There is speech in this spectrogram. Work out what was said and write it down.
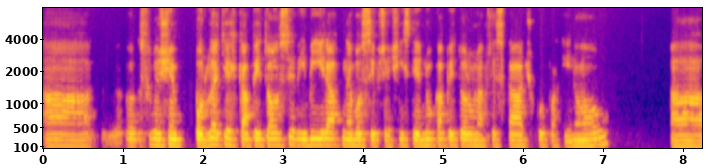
a skutečně podle těch kapitol si vybírat nebo si přečíst jednu kapitolu na přeskáčku, pak jinou. A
